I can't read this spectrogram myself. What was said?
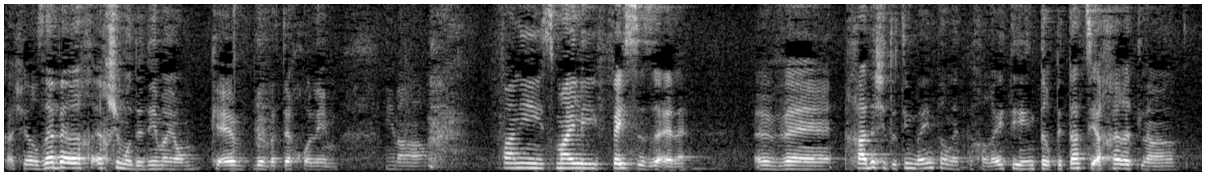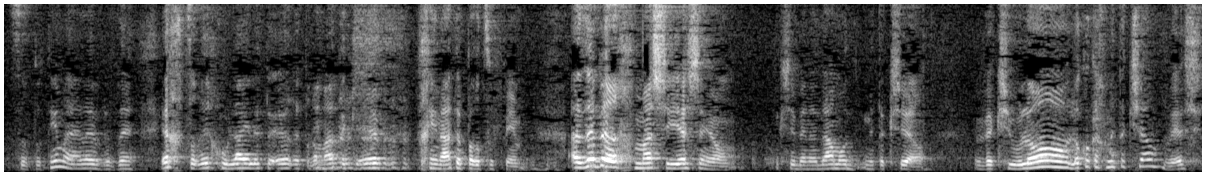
כאשר זה בערך איך שמודדים היום כאב בבתי חולים, עם ה-funny, smiley faces האלה. ואחד השיטוטים באינטרנט, ככה ראיתי אינטרפטציה אחרת לשרטוטים האלה, וזה איך צריך אולי לתאר את רמת הכאב מבחינת הפרצופים. אז זה בערך מה שיש היום, כשבן אדם עוד מתקשר. וכשהוא לא, לא כל כך מתקשר, ויש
